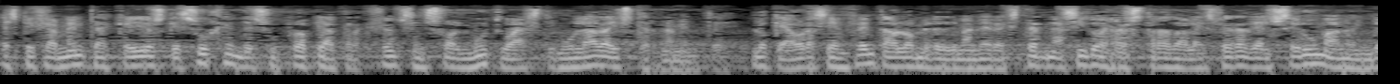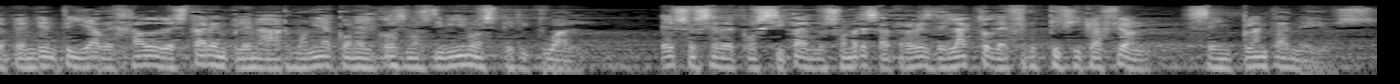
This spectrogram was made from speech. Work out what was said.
especialmente aquellos que surgen de su propia atracción sensual mutua estimulada externamente. Lo que ahora se enfrenta al hombre de manera externa ha sido arrastrado a la esfera del ser humano independiente y ha dejado de estar en plena armonía con el cosmos divino espiritual. Eso se deposita en los hombres a través del acto de fructificación, se implanta en ellos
